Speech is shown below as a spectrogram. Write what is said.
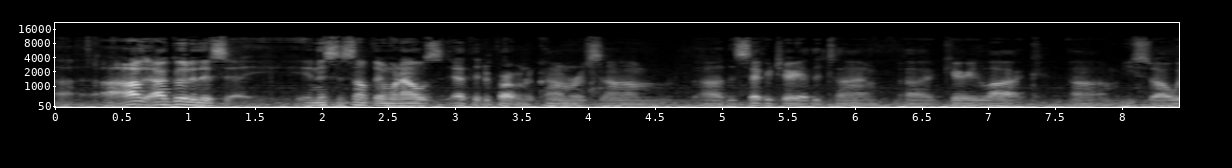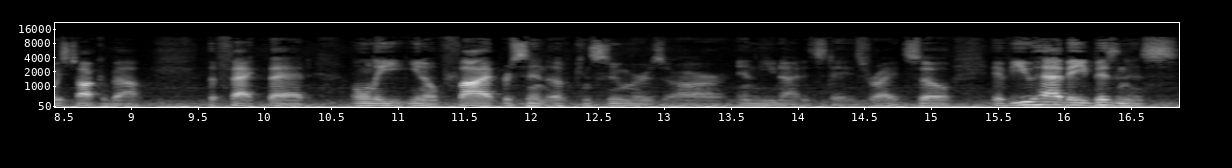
uh, I'll, I'll go to this, uh, and this is something when I was at the Department of Commerce, um, uh, the secretary at the time, uh, Gary Locke, um, used to always talk about the fact that only you know five percent of consumers are in the United States, right? So if you have a business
